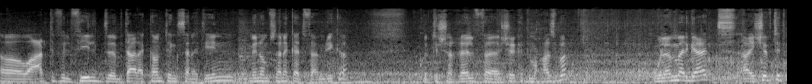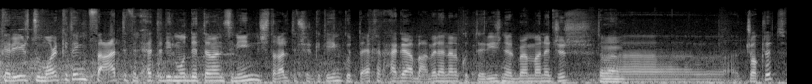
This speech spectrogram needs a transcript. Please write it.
آه، وقعدت في ال field بتاع ال accounting سنتين منهم سنة كانت في أمريكا. كنت شغال في شركة محاسبة. ولما رجعت I shifted career to marketing فقعدت في الحتة دي لمدة 8 سنين. اشتغلت في شركتين. كنت آخر حاجة بعملها إن أنا كنت regional brand manager تمام. تشوكلت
